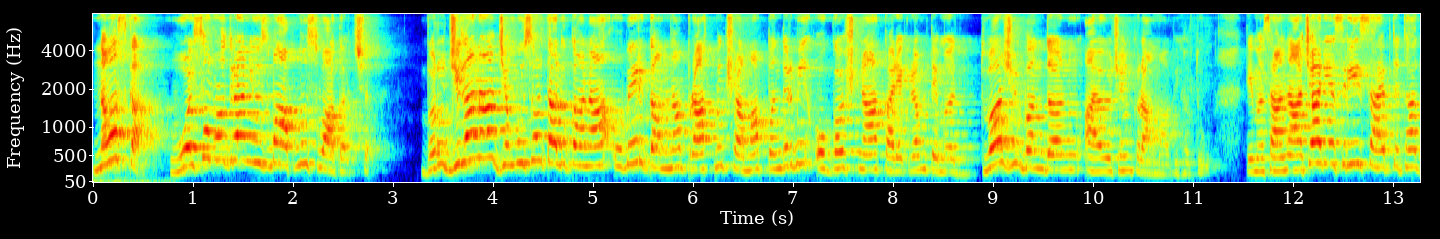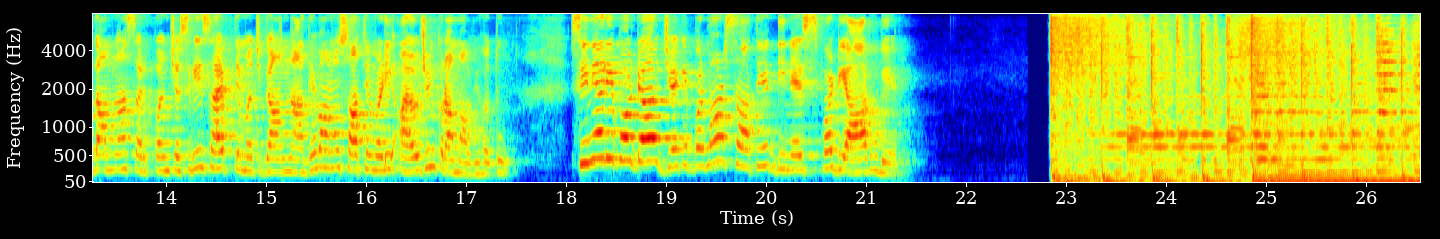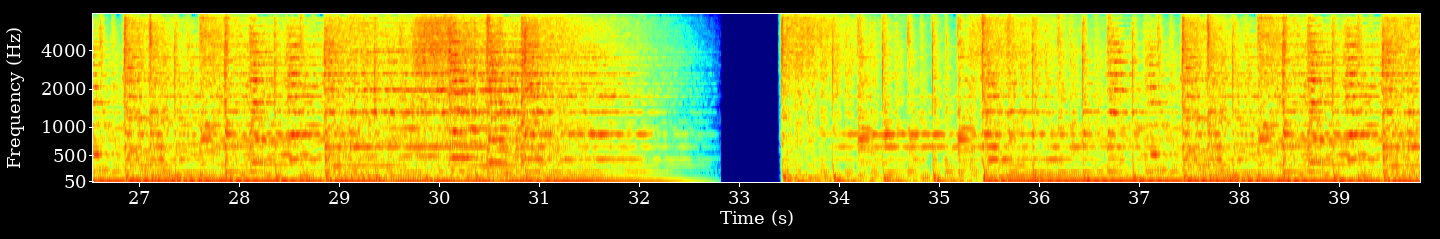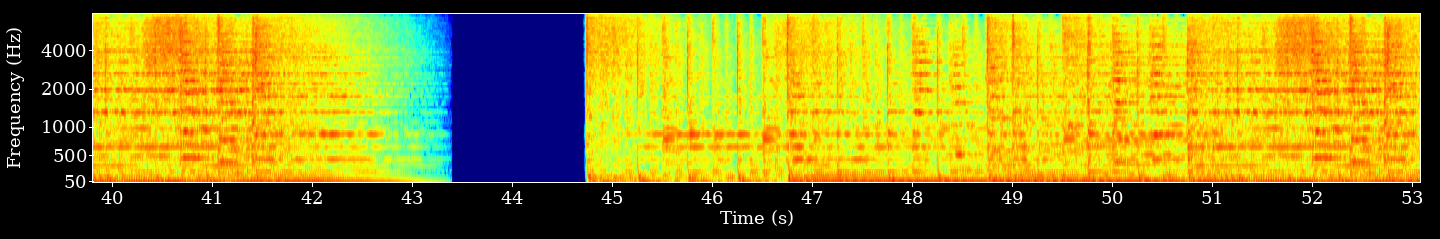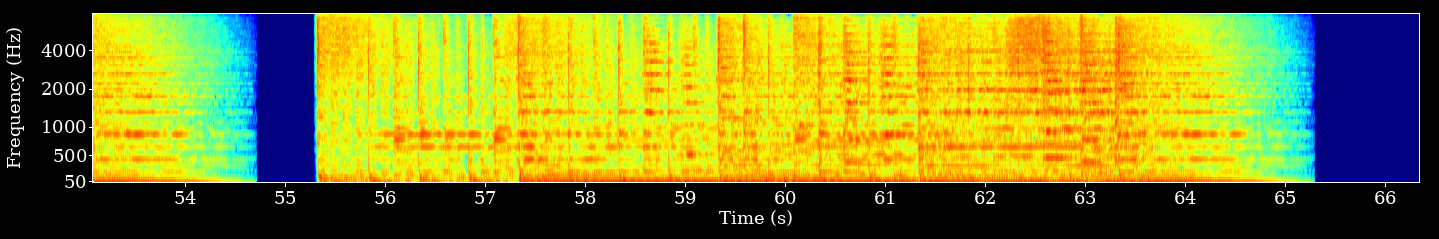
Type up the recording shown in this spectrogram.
નમસ્કાર. Voice of Vadodara ન્યૂઝમાં આપનું સ્વાગત છે. ભરૂચ જિલ્લાના જંબુસર તાલુકાના ઉબેર ગામના પ્રાથમિક શાળામાં પંદરમી ઓગસ્ટના કાર્યક્રમ તેમજ ધ્વજવંદનનું આયોજન કરવામાં આવ્યું હતું. તેમાં શાળાના આચાર્ય શ્રી સાહેબ તથા ગામના સરપંચ શ્રી સાહેબ તેમજ ગામના આગેવાનો સાથે મળી આયોજન કરવામાં આવ્યું હતું. સિનિયર રિપોર્ટર જે કે પરમાર સાથે દિનેશ પડિયાર ઉબેર.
